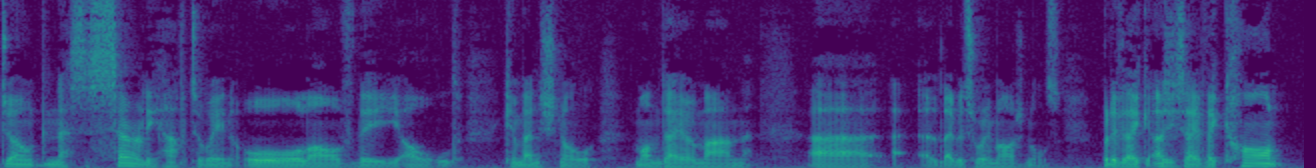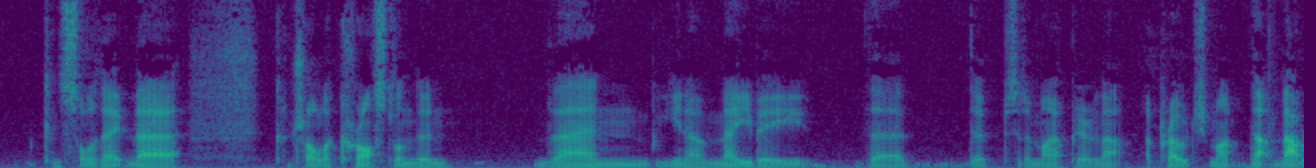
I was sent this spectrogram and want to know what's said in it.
don't necessarily have to win all of the old conventional Mondeo man uh, Labour Tory marginals. But if they, as you say, if they can't consolidate their control across London, then you know maybe the the sort of myopia of that approach might that that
